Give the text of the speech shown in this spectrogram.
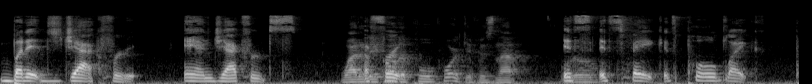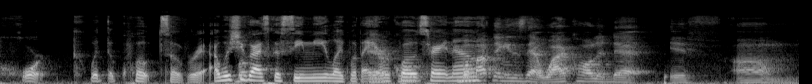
but it's jackfruit. And jackfruit's Why do they fruit. call it pulled pork if it's not? it's real? it's fake. It's pulled like pork with the quotes over it. I wish you guys could see me like with the air, quotes right now. But my thing is, is that why call it that if um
